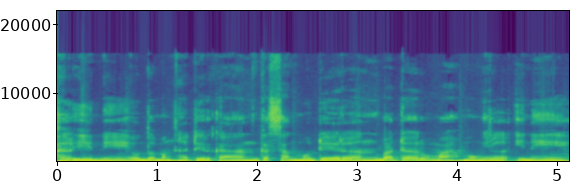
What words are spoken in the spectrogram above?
Hal ini untuk menghadirkan kesan modern pada rumah mungil ini.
